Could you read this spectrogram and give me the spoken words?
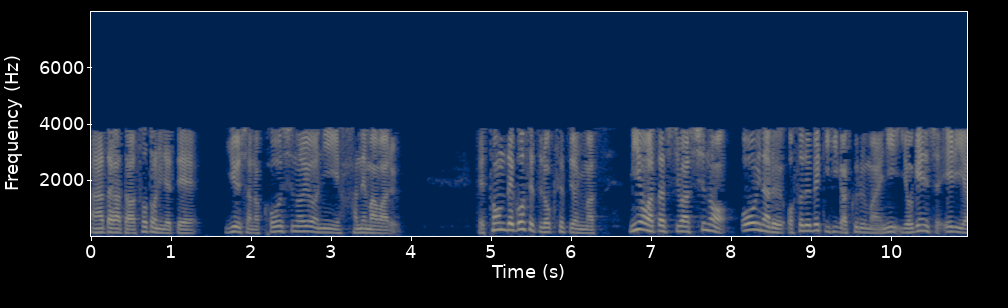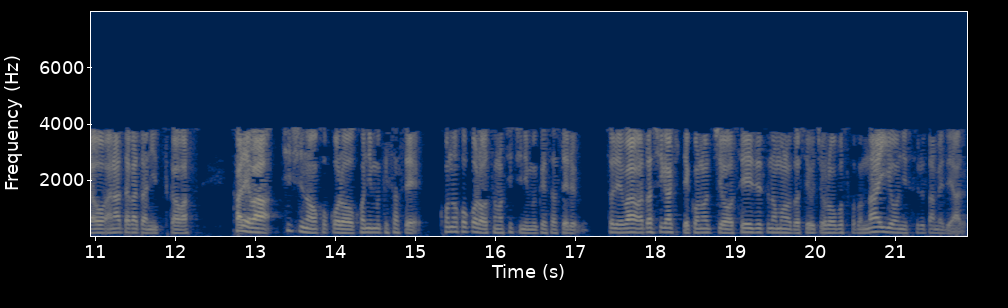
あなた方は外に出て、勇者の子牛のように跳ね回る。飛んで5節6節読みます。見よ私は主の大いなる恐るべき日が来る前に預言者エリアをあなた方に使わす。彼は父の心を子に向けさせ、この心をその父に向けさせる。それは私が来てこの地を誠実なものとして打ち滅ぼすことないようにするためである。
